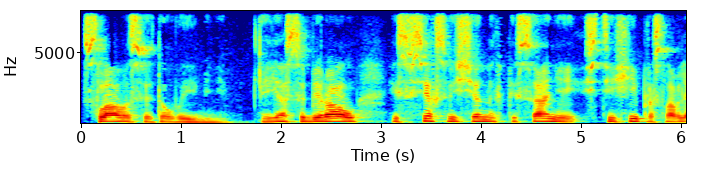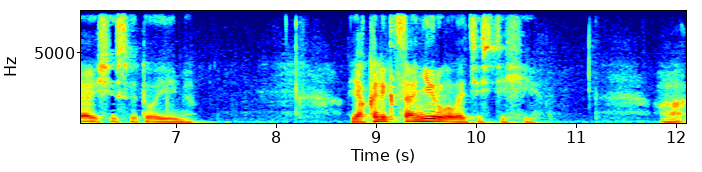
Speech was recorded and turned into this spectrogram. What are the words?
слава святого имени – и я собирал из всех священных писаний стихи, прославляющие Святое Имя. Я коллекционировал эти стихи. А,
